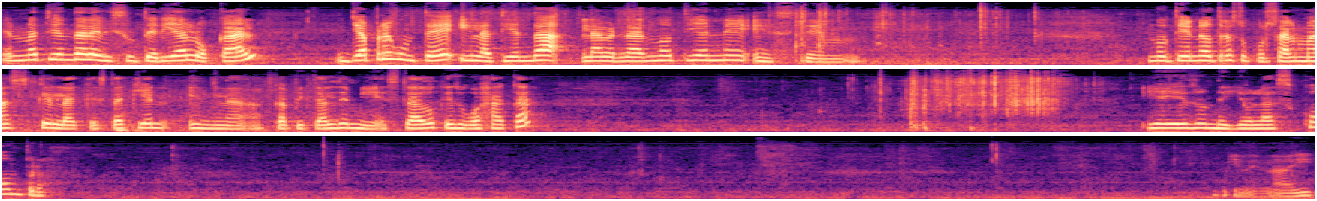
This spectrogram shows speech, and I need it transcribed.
en una tienda de bisutería local. Ya pregunté y la tienda la verdad no tiene este no tiene otra sucursal más que la que está aquí en, la capital de mi estado, que es Oaxaca. Y ahí es donde yo las compro. Miren ahí.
